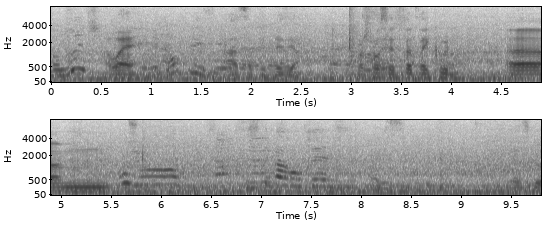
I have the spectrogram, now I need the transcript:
Sandwich ouais, Avec grand plaisir. ah, ça fait plaisir. Franchement c'est très très cool. Euh, Bonjour N'hésitez pas à rentrer, allez-y. Allez-y. Let's go.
